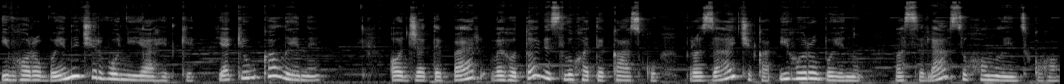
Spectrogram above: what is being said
І в горобини червоні ягідки, як і у калини. Отже, тепер ви готові слухати казку про зайчика і горобину Василя Сухомлинського.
